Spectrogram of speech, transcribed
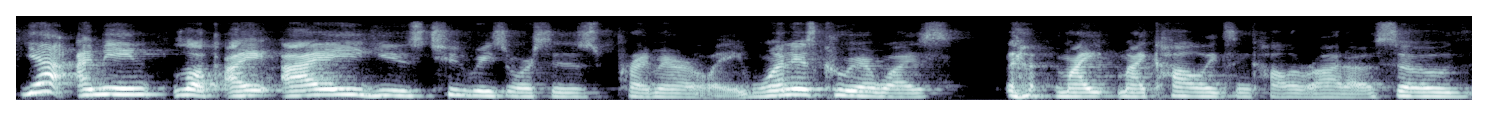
Yeah, I mean, look, I, I use two resources primarily. One is CareerWise, my, my colleagues in Colorado. So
